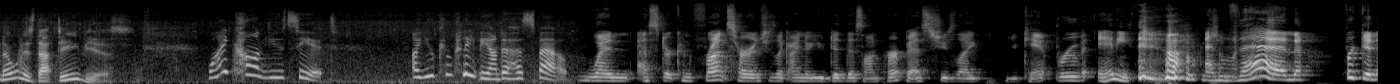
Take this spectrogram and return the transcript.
No one is that devious. Why can't you see it? Are you completely under her spell? When Esther confronts her and she's like, "I know you did this on purpose." She's like, "You can't prove anything." And I'm like, then freaking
